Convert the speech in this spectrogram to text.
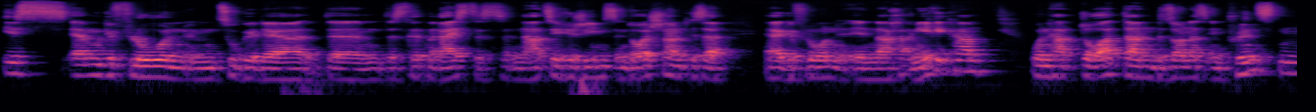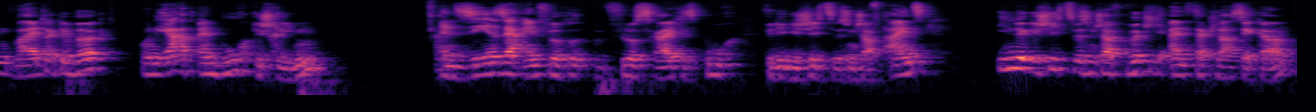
ist ähm, geflohen im Zuge der, der, des Dritten Reichs des Nazi-Regimes in Deutschland, ist er äh, geflohen in, nach Amerika und hat dort dann besonders in Princeton weitergewirkt. Und er hat ein Buch geschrieben, ein sehr, sehr einflussreiches Buch für die Geschichtswissenschaft. Eins in der Geschichtswissenschaft wirklich eins der Klassiker.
